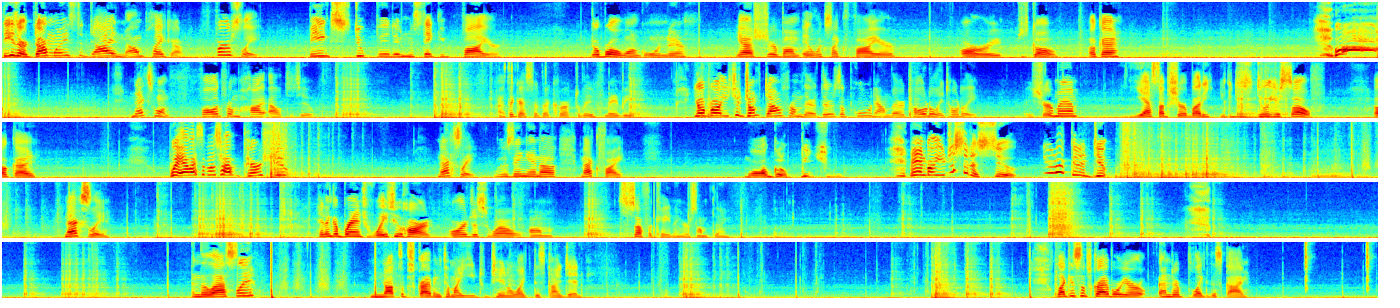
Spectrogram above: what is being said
These are dumb ways to die in Melon Playground. Firstly, being stupid and mistaking fire. Yo, bro, wanna go in there? Yeah, sure, bum. It looks like fire. Alright, just go. Okay. Ah! Next one, falling from high altitude. I think I said that correctly. Maybe. Yo, bro, you should jump down from there. There's a pool down there. Totally, totally. Are you sure, man? Yes, I'm sure, buddy. You can just do it yourself. Okay. Wait, am I supposed to have a parachute? Nextly, losing in a mech fight. Well, I'm gonna beat you. Man, bro, you're just in a suit. You're not gonna do. Nextly, hitting a branch way too hard, or just well, um, suffocating or something. And then lastly, not subscribing to my YouTube channel like this guy did. Like and subscribe or you'll end up like this guy.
